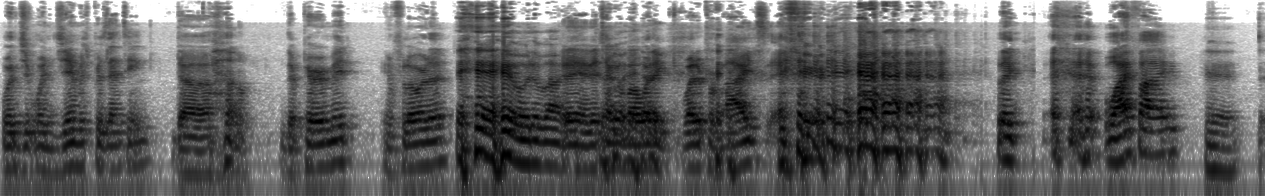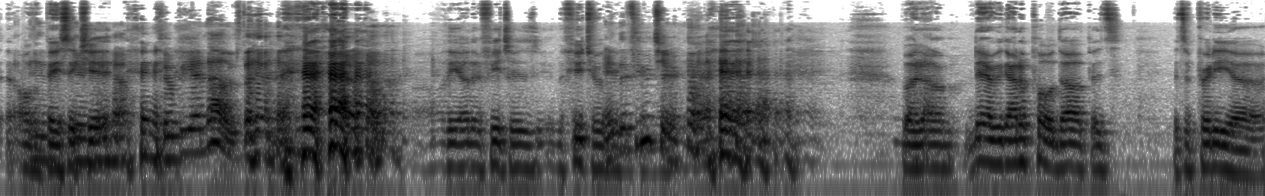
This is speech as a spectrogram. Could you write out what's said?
when when Jim is presenting the the pyramid in Florida, what about? and they talk about what it what it provides, like Wi-Fi. Yeah. all the basic shit. Yeah, to be announced all the other features in the future. in the future. but um, there we got it pulled up. It's it's a pretty uh,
